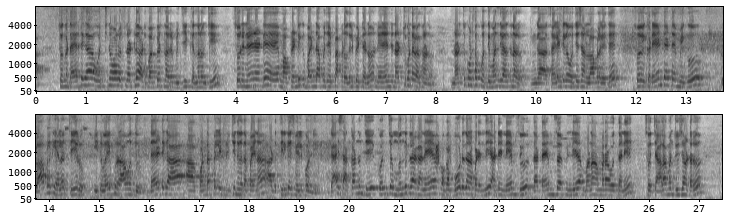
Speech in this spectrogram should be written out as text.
సో ఇంకా డైరెక్ట్గా వచ్చిన వాళ్ళు వచ్చినట్లు అటు పంపిస్తున్నారు బ్రిడ్జి కింద నుంచి. సో నేను ఏంటంటే మా ఫ్రెండ్కి బండి అప్ప చెప్పి అక్కడ వదిలిపెట్టాను. నేనేంటి నడుచుకుంటూ వెళ్తున్నాను. నడుచుకుంటూ కొద్ది మంది వెళ్తున్నారు. ఇంకా సైలెంట్గా వచ్చేసాను లోపలికి అయితే సో ఇక్కడ ఏంటంటే మీకు లోపలికి ఎలా చేయరు. ఇటువైపు రావద్దు. డైరెక్ట్గా ఆ కొండపల్లి బ్రిడ్జ్ ఉంది కదా పైన అటు తిరిగేసి వెళ్ళిపోండి. గాయస్ అక్కడ నుంచి కొంచెం ముందుకు రాగానే ఒక బోర్డు కనపడింది. అంటే names the Times of India మన అమరావతి అని. సో చాలామంది చూసే ఉంటారు.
